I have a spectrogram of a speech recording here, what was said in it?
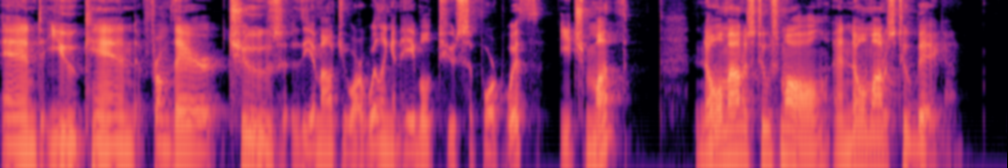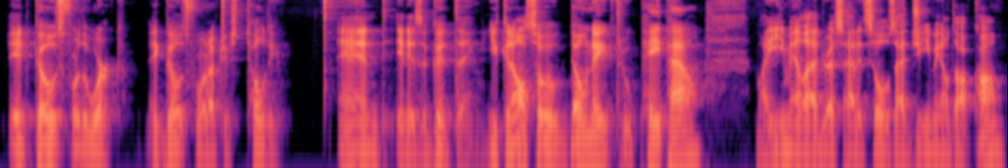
and you can from there choose the amount you are willing and able to support with each month. No amount is too small and no amount is too big. It goes for the work. It goes for what I've just told you. And it is a good thing. You can also donate through PayPal. My email address, addedsouls at gmail.com,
